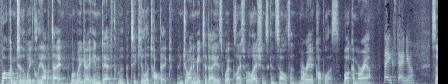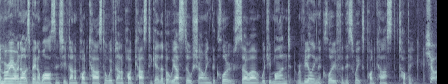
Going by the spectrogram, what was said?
Welcome to the weekly update, where we go in depth with a particular topic. And joining me today is workplace relations consultant Maria Kopolis. Welcome, Maria. Thanks, Daniel. So, Maria, I know it's been a while since you've done a podcast or we've done a podcast together, but we are still showing the clue. So, uh, would you mind revealing the clue for this week's podcast topic? Sure.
